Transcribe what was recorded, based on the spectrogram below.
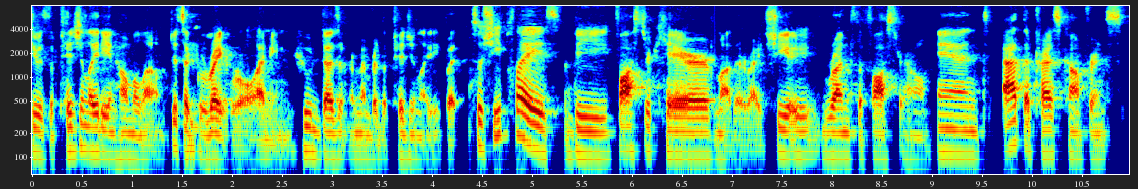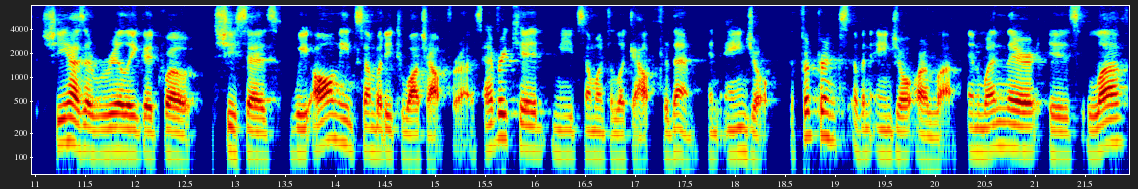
she was the Pigeon Lady in Home Alone. Just a mm-hmm. great role. I mean, who doesn't remember the Pigeon Lady? But so she plays the foster care mother, right? She runs the foster home. And at the press conference, she has a really good quote. She says, We all need somebody to watch out for us. Every kid needs someone to look out for them, an angel. The footprints of an angel are love. And when there is love,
